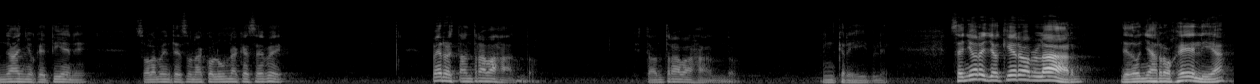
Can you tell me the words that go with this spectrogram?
un año que tiene, solamente es una columna que se ve, pero están trabajando, están trabajando, increíble. Señores, yo quiero hablar de doña Rogelia,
